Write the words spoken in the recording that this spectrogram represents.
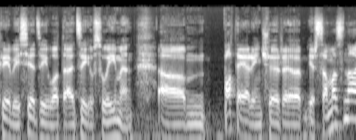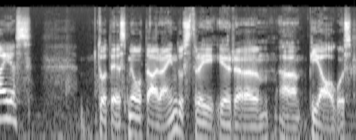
Krievijas iedzīvotāju dzīves līmeni. Um, patēriņš ir, ir samazinājies toties militārā industrija ir um, uh, pieaugusi.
